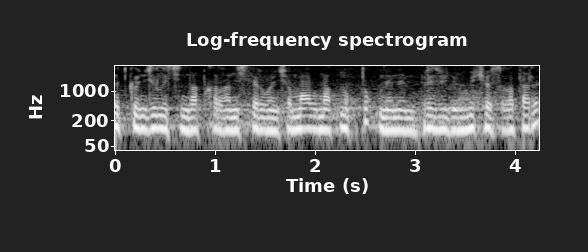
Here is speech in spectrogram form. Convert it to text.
өткен жыл ішінде атқарған іштер бойынша мағлұматын ұқтық мен эми президиум мүшесі қатары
